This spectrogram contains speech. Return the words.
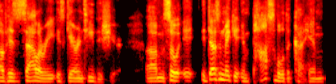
of his salary is guaranteed this year. Um, so it, it doesn't make it impossible to cut him,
